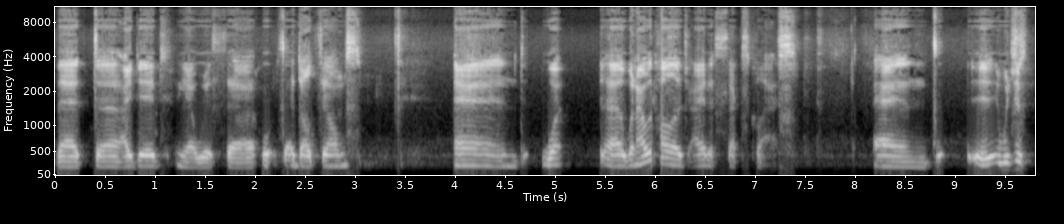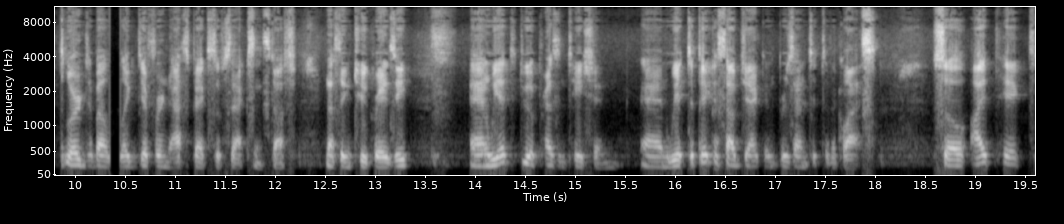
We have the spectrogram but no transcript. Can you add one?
that uh, I did, you know, with uh, adult films, and what uh, when I was in college, I had a sex class, and it, we just learned about like different aspects of sex and stuff. Nothing too crazy, and we had to do a presentation, and we had to pick a subject and present it to the class. So I picked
